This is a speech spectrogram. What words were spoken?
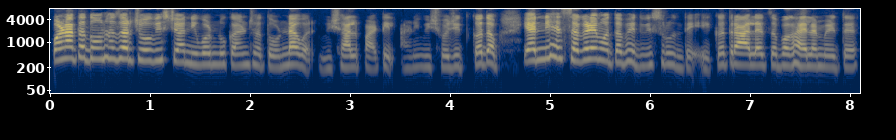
पण आता दोन हजार चोवीसच्या निवडणुकांच्या तोंडावर विशाल पाटील आणि विश्वजित कदम यांनी हे सगळे मतभेद विसरून ते एकत्र आल्याचं बघायला मिळतंय.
